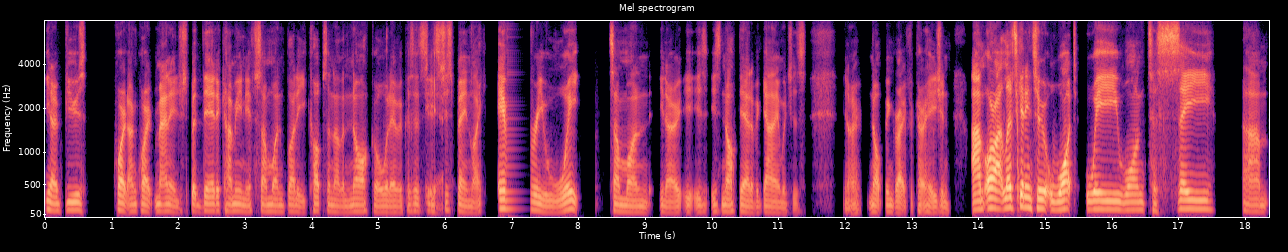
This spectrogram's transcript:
you know Bowes quote unquote managed, but there to come in if someone bloody cops another knock or whatever, because it's it's just been like every week someone you know is is knocked out of a game, which is you know not been great for cohesion. Um, all right, let's get into what we want to see. Um,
